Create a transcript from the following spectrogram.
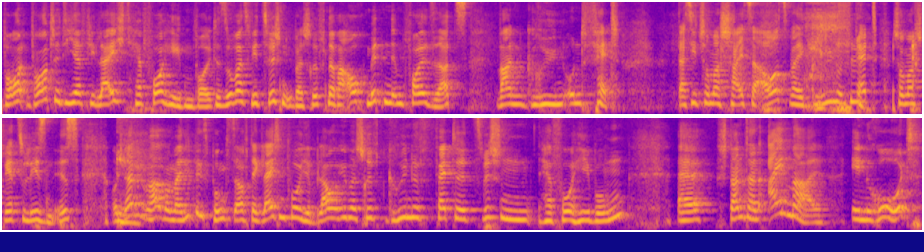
Wor Worte, die er vielleicht hervorheben wollte, sowas wie Zwischenüberschriften, aber auch mitten im Vollsatz, waren grün und fett. Das sieht schon mal scheiße aus, weil grün und fett schon mal schwer zu lesen ist. Und dann war aber mein Lieblingspunkt, ist auf der gleichen Folie, blaue Überschrift, grüne, fette Zwischenhervorhebungen, äh, stand dann einmal in Rot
